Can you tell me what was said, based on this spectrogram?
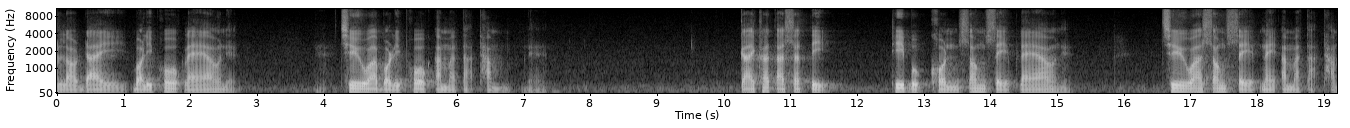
นเหล่าใดบริโภคแล้วเนี่ยชื่อว่าบริโภคอมตะธรรมนะกายคตาสติที่บุคคลซ่องเสพแล้วเนี่ยชื่อว่าซ่องเสพในอมตะธรรม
